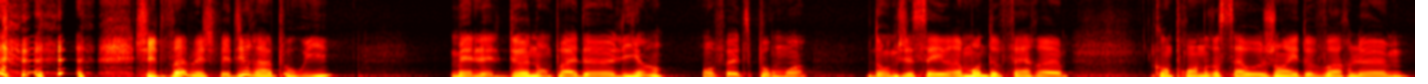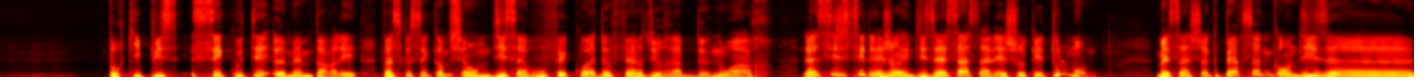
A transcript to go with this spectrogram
je suis une femme et je fais du rap, oui. Mais les deux n'ont pas de lien en fait pour moi. Donc j'essaye vraiment de faire euh, comprendre ça aux gens et de voir le pour qu'ils puissent s'écouter eux-mêmes parler parce que c'est comme si on me dit ça vous fait quoi de faire du rap de noir? Là, si, les gens ils disaient ça, ça allait choquer tout le monde. Mais ça choque personne qu'on dise euh,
